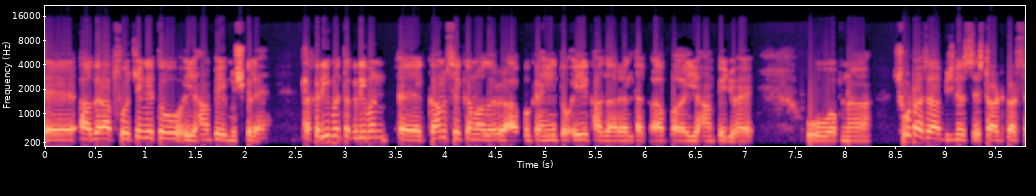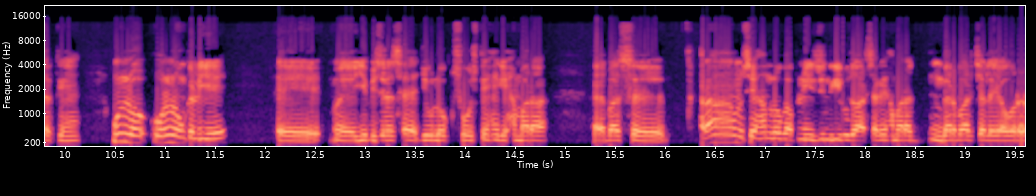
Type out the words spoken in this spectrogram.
ए, अगर आप सोचेंगे तो यहाँ पे मुश्किल है। तकरीबन तकरीबन कम से कम अगर आप कहें तो एक हज़ार एल तक आप यहाँ पे जो है वो अपना छोटा सा बिज़नेस स्टार्ट कर सकते हैं। उन लोग उन लोगों के लिए ये बिज़नेस है जो लोग सोचते हैं कि हमारा बस आराम से हम लोग अपनी ज़िंदगी गुजार सकें हमारा घर बार चले और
